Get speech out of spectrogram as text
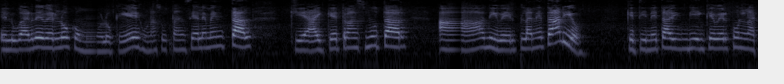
En lugar de verlo como lo que es, una sustancia elemental, que hay que transmutar a nivel planetario, que tiene también que ver con la,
